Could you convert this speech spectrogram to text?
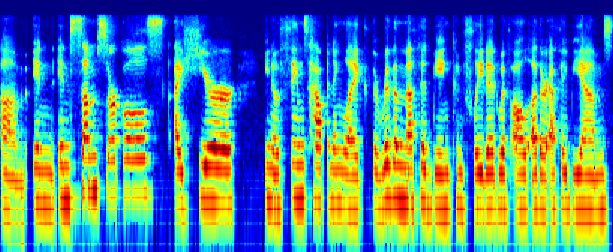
Um, in in some circles, I hear you know things happening like the rhythm method being conflated with all other FABMs,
